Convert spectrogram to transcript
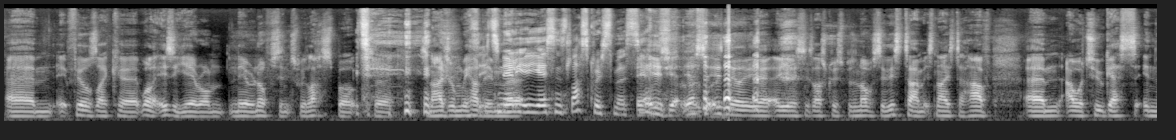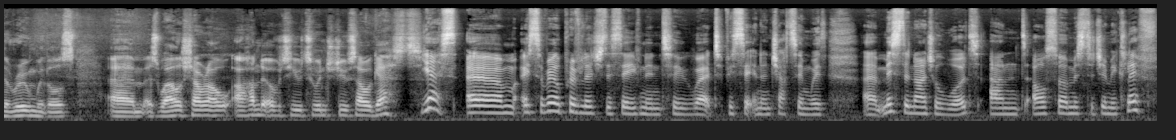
Um, it feels like, uh, well, it is a year on near enough since we last spoke to, to Nigel, and we had it's him. nearly uh, a year since last christmas It is, yeah. yes, it is nearly a, a year since last Christmas, and obviously this time it's nice to have um, our two guests in the room with us um, as well. Sharon, I'll, I'll hand it over to you to introduce our guests. Yes, um, it's a real privilege this evening to uh, to be sitting and chatting with uh, Mr. Nigel Wood and also Mr. Jimmy Cliff.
